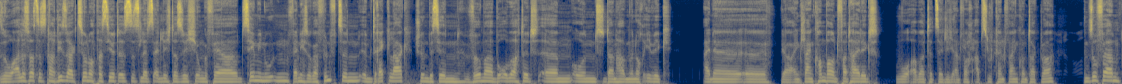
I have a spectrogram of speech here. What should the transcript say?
So, alles, was jetzt nach dieser Aktion noch passiert ist, ist letztendlich, dass ich ungefähr 10 Minuten, wenn nicht sogar 15, im Dreck lag, schön ein bisschen Würmer beobachtet ähm, und dann haben wir noch ewig eine, äh, ja, einen kleinen Compound verteidigt, wo aber tatsächlich einfach absolut kein Feindkontakt war. Insofern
